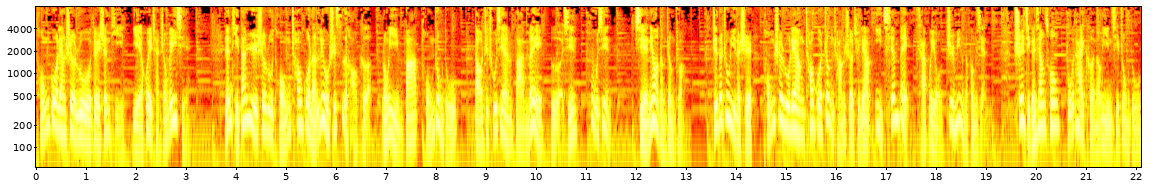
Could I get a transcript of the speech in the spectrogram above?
铜过量摄入对身体也会产生威胁。人体单日摄入铜超过了六十四毫克，容易引发铜中毒。导致出现反胃、恶心、腹泻、血尿等症状。值得注意的是，铜摄入量超过正常摄取量一千倍才会有致命的风险。吃几根香葱不太可能引起中毒。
